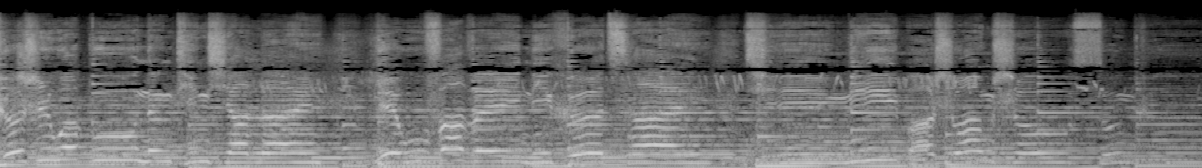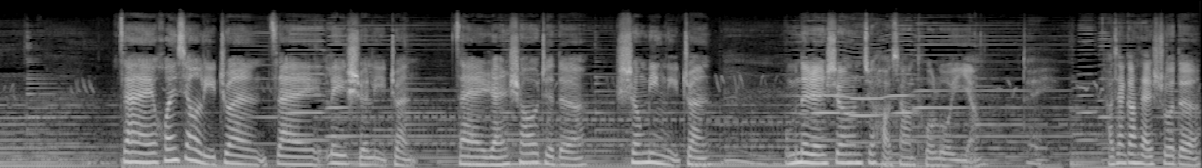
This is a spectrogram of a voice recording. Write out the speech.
可是我不能停下来，也无法为你喝彩，请你把双手。在欢笑里转，在泪水里转，在燃烧着的生命里转。我们的人生就好像陀螺一样，对，好像刚才说的，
